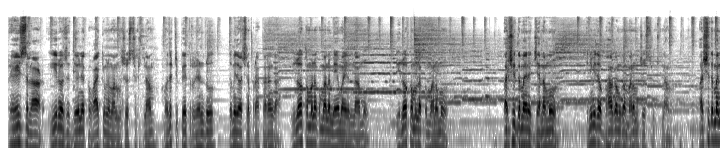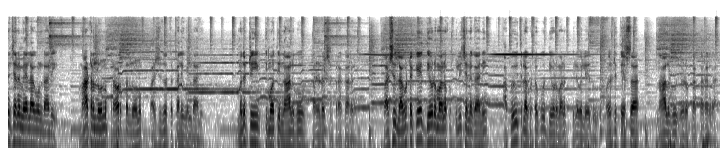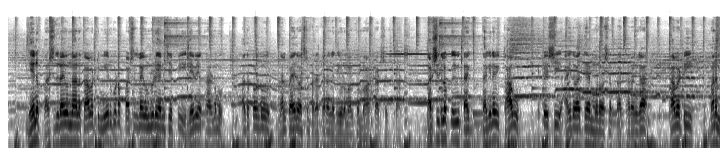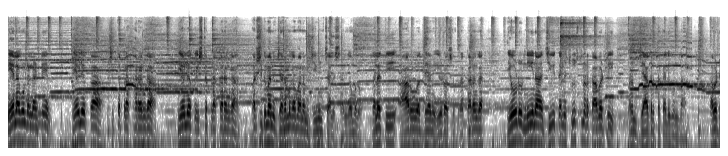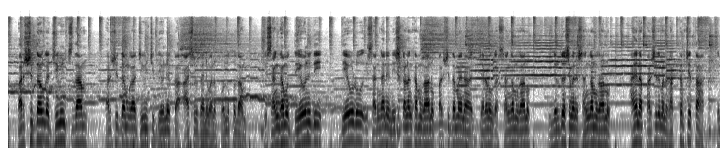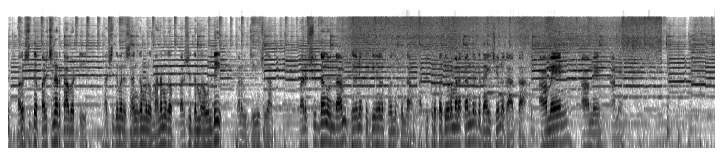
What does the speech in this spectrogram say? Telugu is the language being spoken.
ప్రేజ్ లాడ్ ఈరోజు దేవుని యొక్క వాక్యం మనం చూస్తుంటున్నాం. మొదటి పేతురు రెండు తొమ్మిది వచ్చిన ప్రకారంగా ఈ లోకమునకు మనం ఏమై ఉన్నాము? ఈ లోకమునకు మనము పరిశుద్ధమైన జనము. ఎనిమిదవ భాగంగా మనం చూస్తుంటున్నాము. పరిశుద్ధమైన జనం ఎలాగ ఉండాలి? మాటల్లోనూ ప్రవర్తనలోనూ పరిశుద్ధత కలిగి ఉండాలి. మొదటి తిమోతి నాలుగు పన్నెండు వచ్చిన ప్రకారంగా పరిశుద్ధ లగుటకే దేవుడు మనకు పిలిచిన కానీ అపవిత్ర లగుటకు దేవుడు మనకు పిలవలేదు. మొదటి దేశ నాలుగు ఏడో ప్రకారంగా నేను పరిశుద్ధుడై ఉన్నాను కాబట్టి మీరు కూడా పరిశుద్ధులై ఉండు అని చెప్పి లేవే కారణము పదకొండు నలభై ఐదు వర్షం ప్రకారంగా దేవుడు మనతో మాట్లాడుతుంటాడు. పరిశుద్ధులకు ఇవి తగి తగినవి కావు. చెప్పేసి ఐదవ అధ్యాయం మూడవ వర్షం ప్రకారంగా. కాబట్టి మనం ఎలాగ ఉండాలంటే దేవుని యొక్క చిత్త ప్రకారంగా దేవుని యొక్క ఇష్ట ప్రకారంగా పరిశుద్ధమైన జనముగా మనం జీవించాలి సంఘములు. గలతి ఆరో అధ్యాయం ఏడో వర్షం ప్రకారంగా దేవుడు నీ నా జీవితాన్ని చూస్తున్నాడు కాబట్టి మనం జాగ్రత్త కలిగి ఉండాలి. కాబట్టి పరిశుద్ధంగా జీవించుదాం. పరిశుద్ధంగా జీవించి దేవుని యొక్క ఆశీర్వాదాన్ని మనం పొందుకుందాం. ఈ సంఘము దేవునిది. దేవుడు ఈ సంఘాన్ని నిష్కళంకంగాను పరిశుద్ధమైన జనముగా సంఘంగాను నిర్దోషమైన సంఘంగాను ఆయన పరిశుద్ధమైన రక్తం చేత పరిశుద్ధ పరిచినాడు కాబట్టి పరిశుద్ధమైన సంఘములు మనముగా పరిశుద్ధంగా ఉండి మనం జీవించుదాం. పరిశుద్ధంగా ఉందాం దేవుని యొక్క దీవెనలు పొందుకుందాం. అట్టి కృప దేవుడు మనకందరికీ దయచేయను గాక ఆమెన్ ఆమెన్ ఆమెన్.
